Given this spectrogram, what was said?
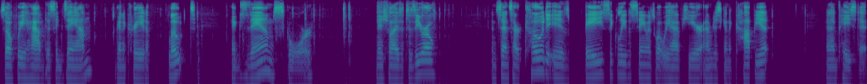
So if we have this exam, I'm going to create a float exam score, initialize it to 0, and since our code is basically the same as what we have here, I'm just going to copy it and then paste it.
